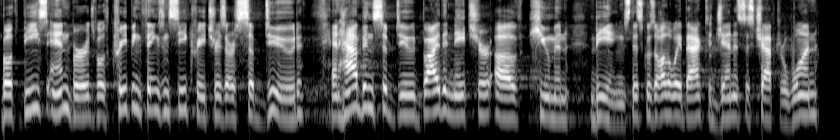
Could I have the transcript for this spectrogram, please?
both beasts and birds, both creeping things and sea creatures, are subdued and have been subdued by the nature of human beings. This goes all the way back to Genesis chapter 1,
